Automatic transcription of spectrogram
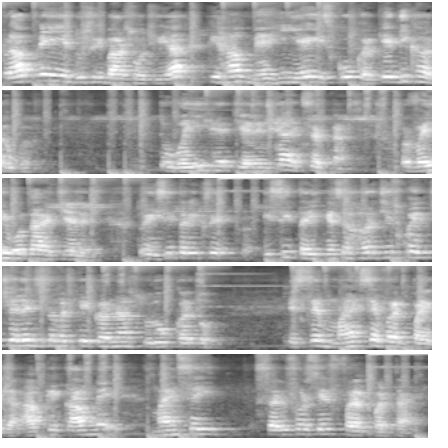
पर आपने ये दूसरी बार सोच लिया कि हाँ मैं ही ये इसको करके दिखा दूँगा। तो वही है चैलेंज का एक्सेप्टेंस और वही होता है चैलेंज तो इसी तरीके से, इसी तरीके से हर चीज़ को एक चैलेंज समझ के करना शुरू कर दो। इससे माइंड से फ़र्क पड़ेगा। आपके काम में माइंड से ही सिर्फ़ और सिर्फ़ फ़र्क पड़ता है।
